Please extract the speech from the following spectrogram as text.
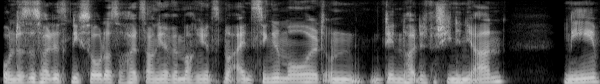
Und es ist halt jetzt nicht so, dass sie halt sagen, ja, wir machen jetzt nur ein Single Malt und den halt in verschiedenen Jahren. Nee,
